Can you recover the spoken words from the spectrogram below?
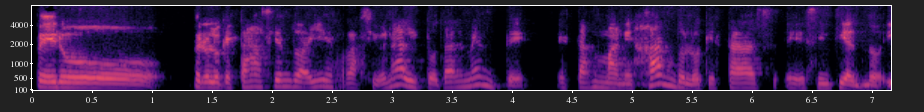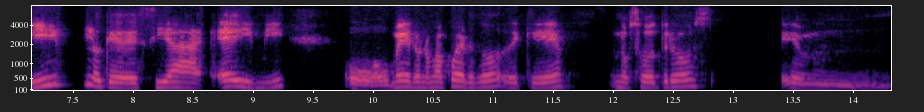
Pero, pero lo que estás haciendo ahí es racional totalmente. Estás manejando lo que estás eh, sintiendo. Y lo que decía Amy o Homero, no me acuerdo, de que nosotros em,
